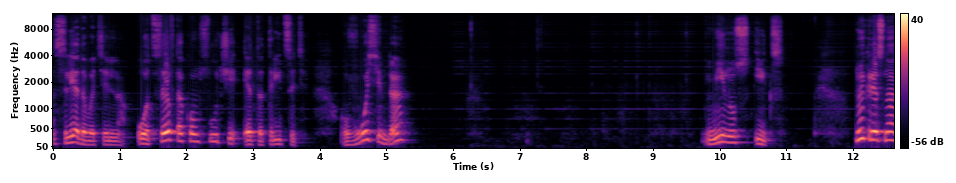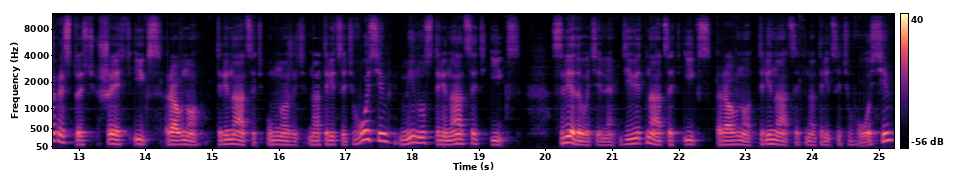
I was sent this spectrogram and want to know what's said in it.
Следовательно, ОС в таком случае это 38, да? Минус х. Ну и крест-накрест, то есть 6х равно 13 умножить на 38 минус 13х. Следовательно, 19х равно 13 на 38.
